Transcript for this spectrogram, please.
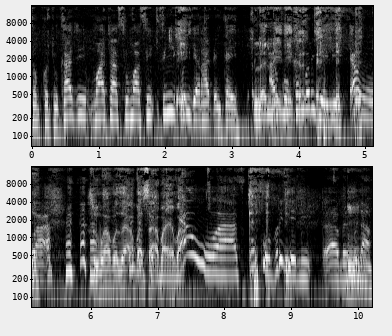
sokoto. Kaji mata su ma sun yi ƙungiyar haɗin kai. lalle ne kan burge ni. Yawwa. Su ma ba za a ba su a baya ba. Yawwa ko burge ni maimuna.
